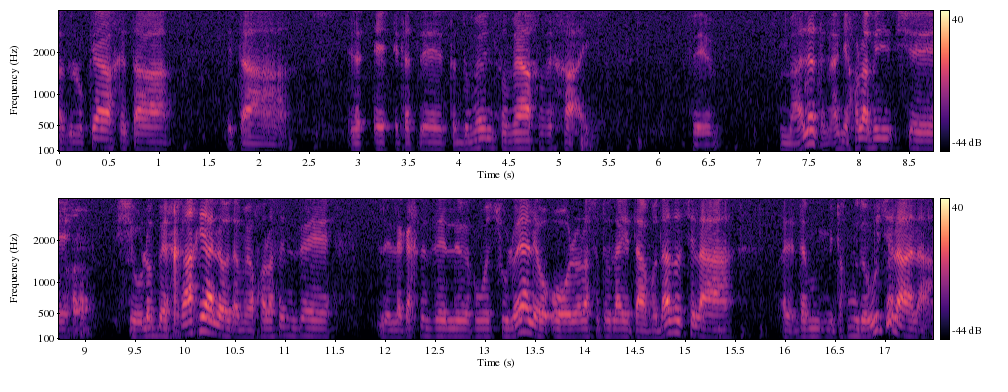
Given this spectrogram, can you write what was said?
אז הוא לוקח את ה... את ה... את, הדומם צומח וחי, ומעלה אותם. אני יכול להבין ש, שהוא לא בהכרח יעלה אותם, הוא יכול לעשות את זה, לקחת את זה למקומות שהוא לא יעלה, או לא לעשות אולי את העבודה הזאת של ה... מתוך מודעות של העלאה,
